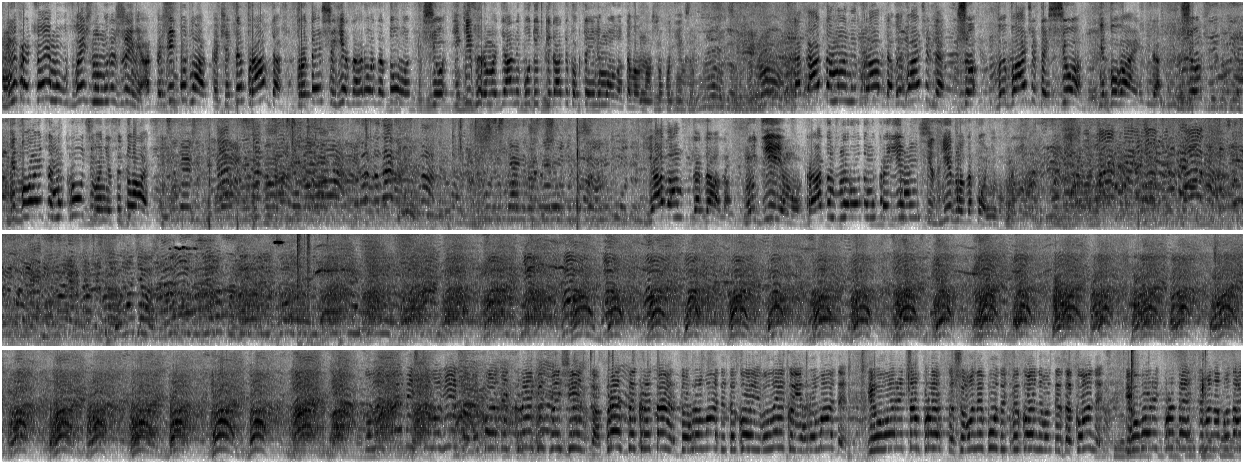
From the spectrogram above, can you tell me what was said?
Ми працюємо у звичному режимі. А скажіть, будь ласка, чи це правда про те, що є загроза того, що якісь громадяни будуть кидати коктейлі Молотова в нашу будівлю? Така сама неправда. Ви бачите, що ви бачите, що відбувається? Що відбувається накручування ситуації. Сказала, ми діємо разом з народом України і згідно законів України. Громадяни, ми зрозуміли позицію Служби безпеки України. Коли замість чоловіка виходить крикітна жінка, прес-секретар до громади такої великої громади і говорить нам просто, що вони будуть виконувати закони, і говорить про те, що ми нападаємо.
